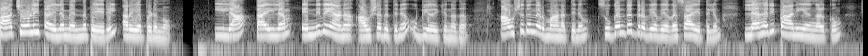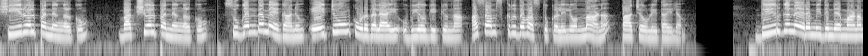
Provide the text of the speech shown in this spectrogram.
പാച്ചോളി തൈലം എന്ന പേരിൽ അറിയപ്പെടുന്നു. ഇല തൈലം എന്നിവയാണ് ഔഷധത്തിന് ഉപയോഗിക്കുന്നത്. ഔഷധ നിർമ്മാണത്തിനും സുഗന്ധദ്രവ്യ വ്യവസായത്തിലും ലഹരി പാനീയങ്ങൾക്കും ക്ഷീരോൽപ്പന്നങ്ങൾക്കും ഭക്ഷ്യോൽപ്പന്നങ്ങൾക്കും സുഗന്ധമേകാനും ഏറ്റവും കൂടുതലായി ഉപയോഗിക്കുന്ന അസംസ്കൃത വസ്തുക്കളിൽ ഒന്നാണ് പാച്ചൗളി തൈലം. ദീർഘനേരം ഇതിന്റെ മണം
